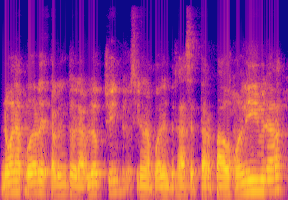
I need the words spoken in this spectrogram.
No van a poder estar dentro de la blockchain, pero sí van a poder empezar a aceptar pagos con Libra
